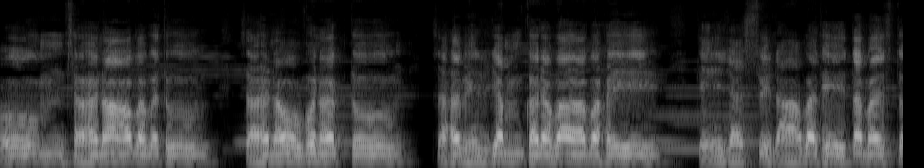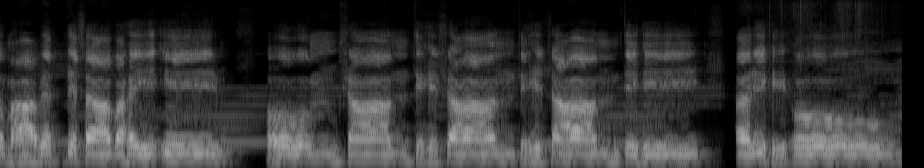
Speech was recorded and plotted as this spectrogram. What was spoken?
ॐ सहना भवतु, सहनौ भुनक्तु, सह वीर्यं करवावहै। तेजस्विनावधितमस्तु मा विद्विषावहै। ॐ शान्तिः शान्तिः शान्तिः। हरिः ओम्।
